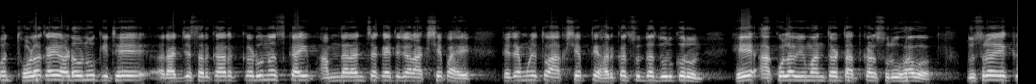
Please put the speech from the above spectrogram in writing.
पण थोडं काही अडवणूक इथे राज्य सरकारकडूनच काही आमदारांचा काही त्याच्यावर आक्षेप आहे. त्याच्यामुळे तो आक्षेप ते हरकत सुद्धा दूर करून हे अकोला विमानतळ तात्काळ सुरू व्हावं. दुसरं एक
